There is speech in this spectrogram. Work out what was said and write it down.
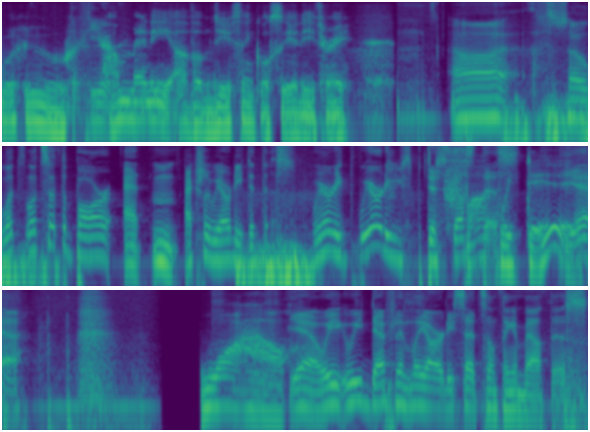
Woohoo. they're here. How many of them do you think we'll see at E E3? Uh, so let's let's set the bar at. Mm, actually, we already did this. We already we already discussed Fuck, this. we did. Yeah, Wow. yeah, we we definitely already said something about this.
